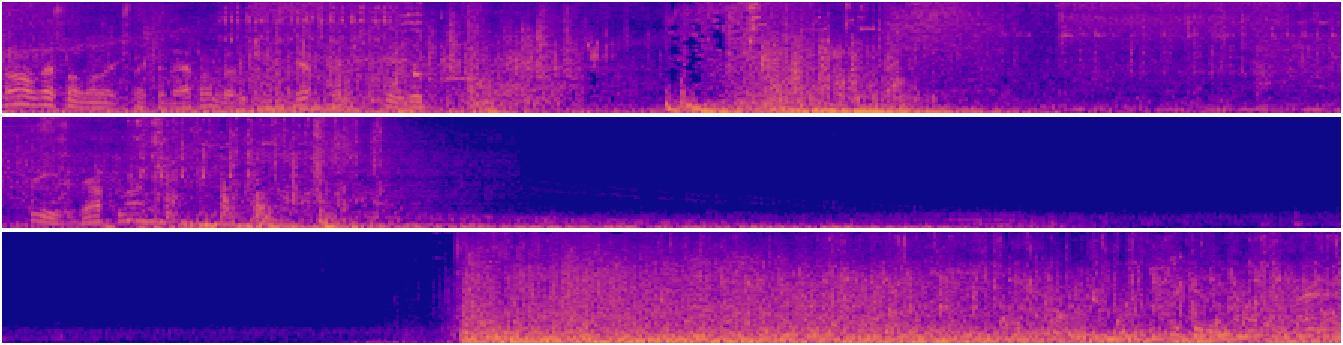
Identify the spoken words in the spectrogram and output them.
Oh, that's not what I expected to happen, but yep, all good. Jeez, rough night. Freaking fucking bad.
